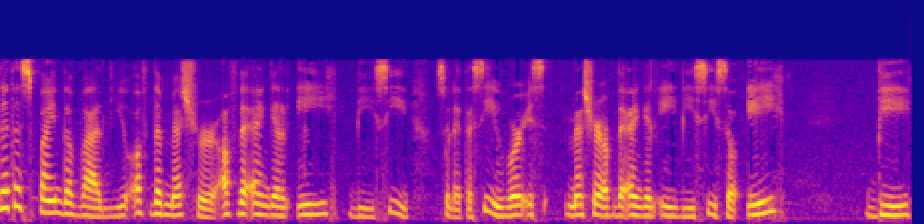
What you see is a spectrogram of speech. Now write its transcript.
let us find the value of the measure of the angle ADC. So let us see where is measure of the angle ADC. So ADC.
